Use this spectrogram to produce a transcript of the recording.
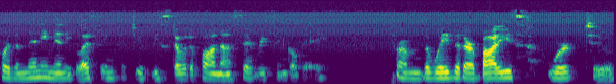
for the many, many blessings that you've bestowed upon us every single day. From the way that our bodies work to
